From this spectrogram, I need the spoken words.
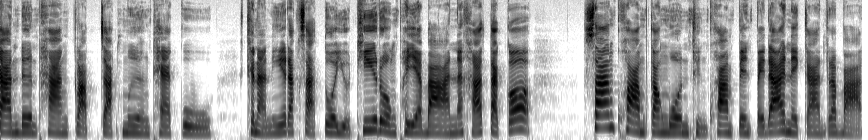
การเดินทางกลับจากเมืองแทกู ขณะนี้รักษาตัวอยู่ที่โรงพยาบาลนะคะ แต่ก็สร้างความกังวลถึงความเป็นไปได้ในการระบาด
